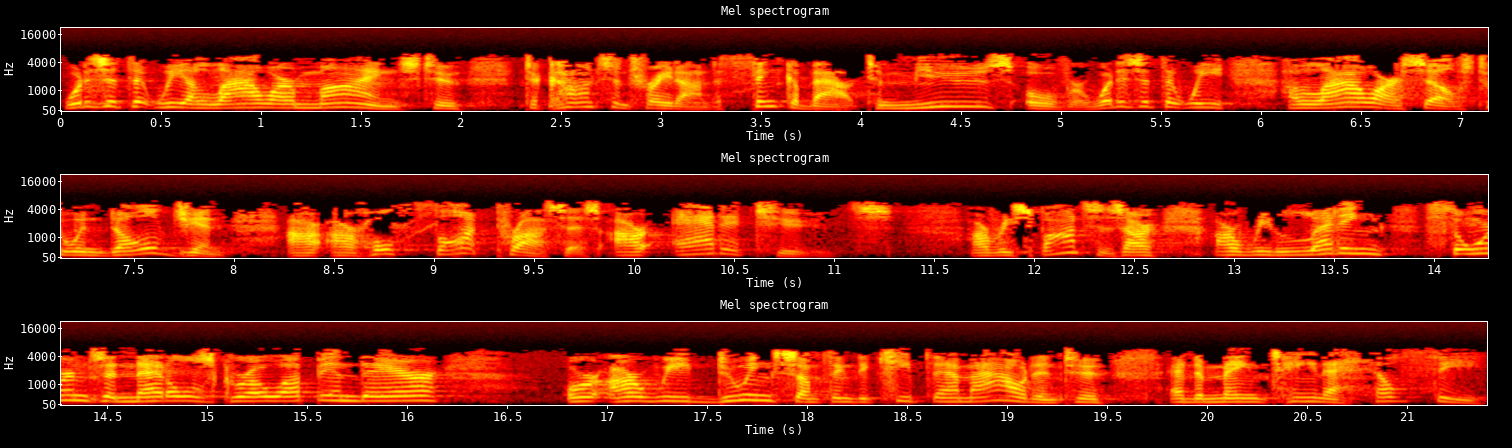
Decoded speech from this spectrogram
What is it that we allow our minds to, to concentrate on, to think about, to muse over? What is it that we allow ourselves to indulge in? Our, our whole thought process, our attitudes our responses. Are, are we letting thorns and nettles grow up in there? Or are we doing something to keep them out and to, and to maintain a healthy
